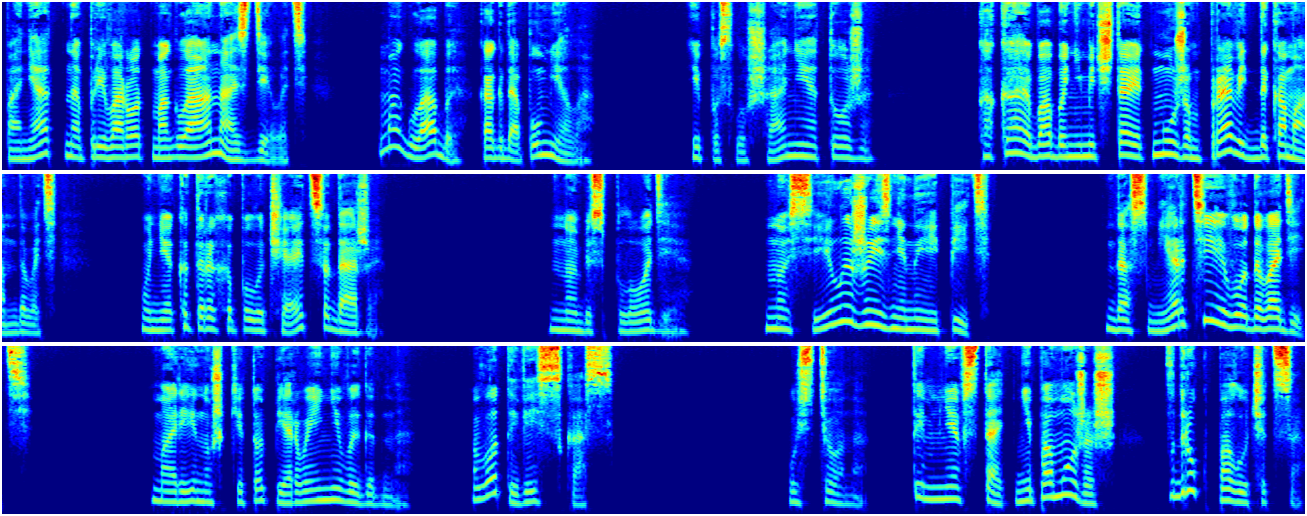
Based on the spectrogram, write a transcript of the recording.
Понятно, приворот могла она сделать. Могла бы, когда б умела. И послушание тоже. Какая баба не мечтает мужем править да командовать? У некоторых и получается даже. Но бесплодие. Но силы жизненные пить. До смерти его доводить. Маринушке то первое невыгодно. Вот и весь сказ. Устёна, ты мне встать не поможешь? Вдруг получится.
